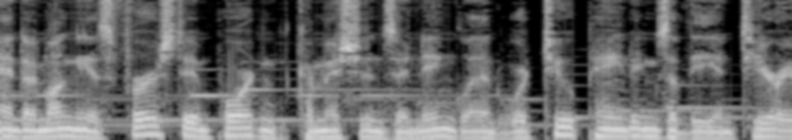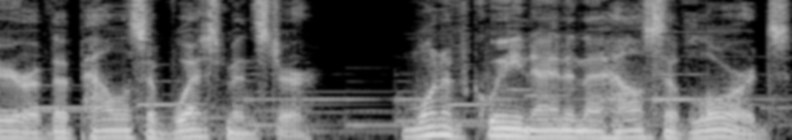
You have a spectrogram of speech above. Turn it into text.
and among his first important commissions in England were two paintings of the interior of the Palace of Westminster. One of Queen Anne in the House of Lords,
